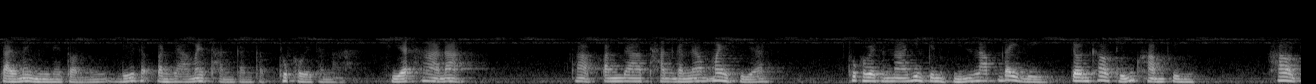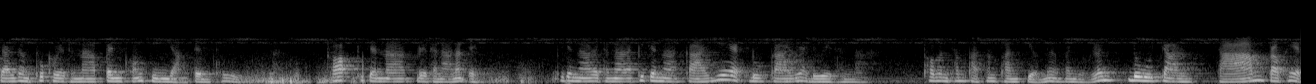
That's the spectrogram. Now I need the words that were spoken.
ใจไม่มีในตอนนี้ หรือปัญญาไม่ทันกันกับทุกขเวทนา เสียท่าได้ ถ้าปัญญาทันกันแล้วไม่เสีย ทุกขเวทนายิ่งเป็นหินรับได้ดี จนเข้าถึงความจริง เข้าใจเรื่องทุกขเวทนาเป็นของจริงอย่างเต็มที่เพราะพิจารณาเวทนานั่นเองพิจารณาเวทนาพิจารณากายแยกดูกายแยกดูเวทนาเพราะมันสัมผัสสัมพันธ์เกี่ยวเนื่องกันอยู่ แล้วดูใจสามประเภท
